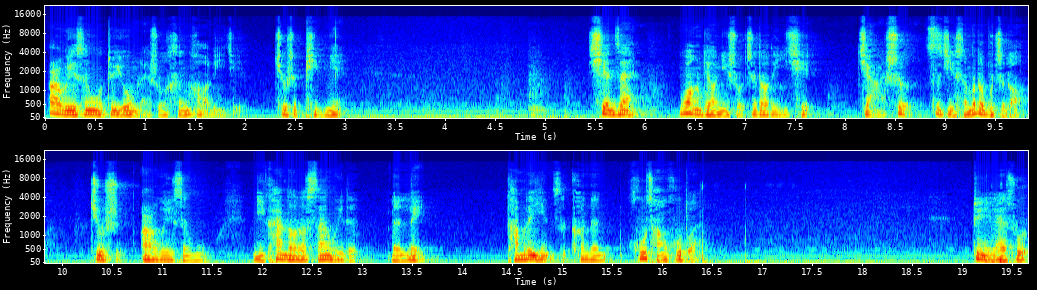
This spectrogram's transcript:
二维生物对于我们来说很好理解，就是平面。现在忘掉你所知道的一切，假设自己什么都不知道，就是二维生物。你看到的三维的人类，他们的影子可能忽长忽短，对你来说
